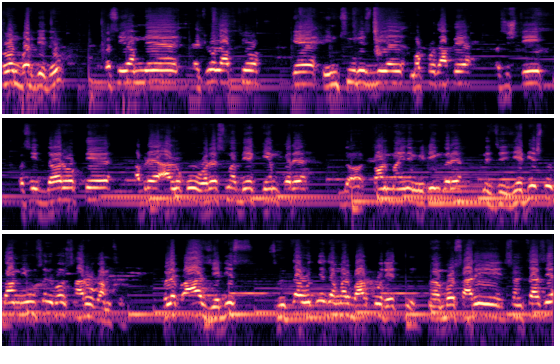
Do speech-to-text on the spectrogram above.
ફોર્મ ભરી દીધું. પછી અમને એટલો લાભ થયો કે ઇન્સ્યોરન્સ બી મફત આપે, પછી સ્ટીપ પછી દર વખતે આપણે આ લોકો વર્ષમાં બે કેમ્પ કરે ત્રણ મહિને મીટિંગ કરે. અને જેડીએસનું કામ એવું છે ને, બહુ સારું કામ છે. મતલબ આ જેડીએસ સંસ્થા હોત ને તો અમારા બાળકો રહેત નહીં. બહુ સારી સંસ્થા છે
